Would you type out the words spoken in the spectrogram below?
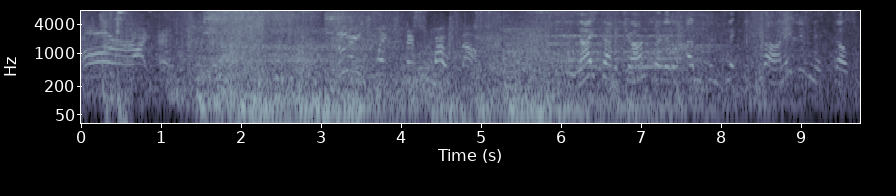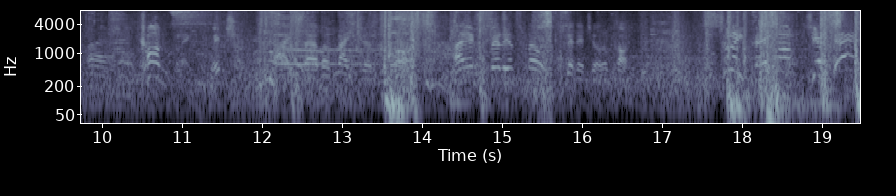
All right then. Leech wings disposed of. Nice to have a chance for a little unconflicted carnage, isn't it, Saltzpyre? Uh, conflict, which I serve a righteous cause. I experience no spiritual conflict. Sleeping on dead!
